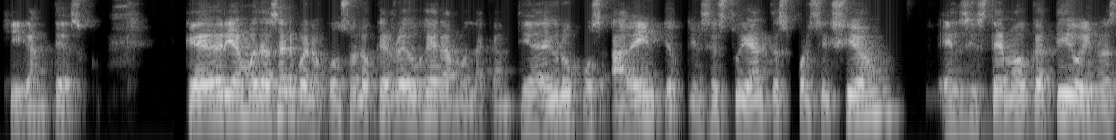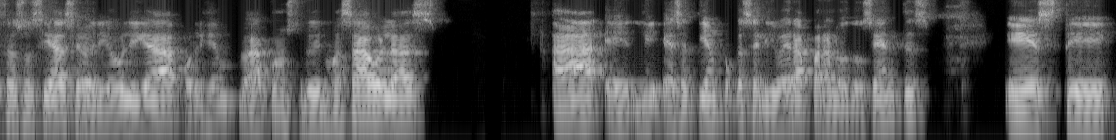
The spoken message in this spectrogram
gigantesco. ¿Qué deberíamos de hacer? Bueno, con solo que redujéramos la cantidad de grupos a 20 o 15 estudiantes por sección, el sistema educativo y nuestra sociedad se vería obligada, por ejemplo, a construir más aulas, a eh, ese tiempo que se libera para los docentes, este,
